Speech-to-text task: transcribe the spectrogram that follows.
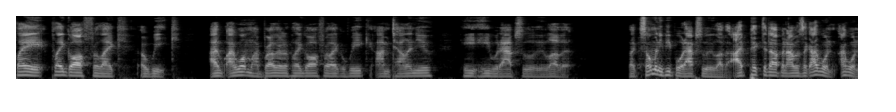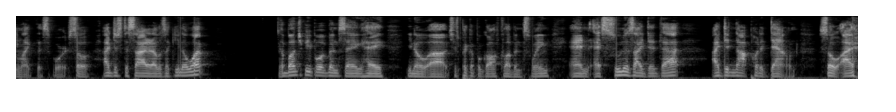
play play golf for like a week. I I want my brother to play golf for like a week. I'm telling you, he he would absolutely love it. Like so many people would absolutely love it. I picked it up and I was like, I wouldn't I wouldn't like this sport. So I just decided I was like, you know what? A bunch of people have been saying, hey, you know, uh, just pick up a golf club and swing. And as soon as I did that, I did not put it down. So I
